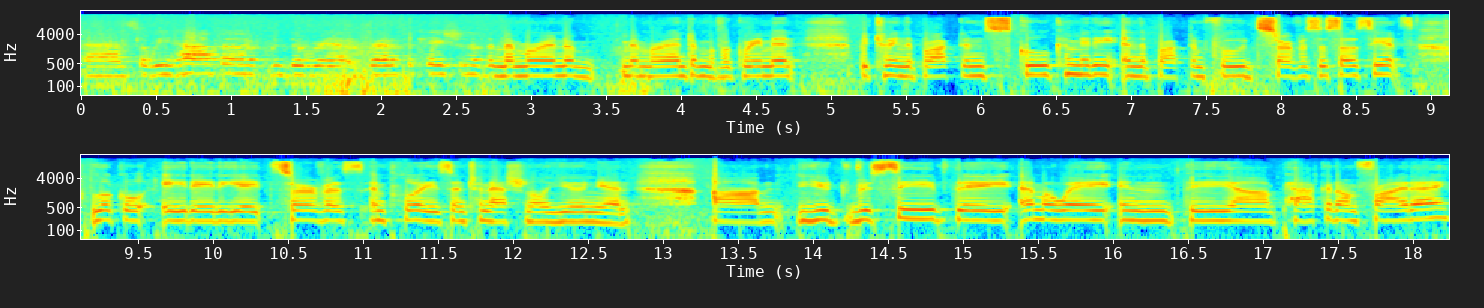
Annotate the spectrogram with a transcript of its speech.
And so we have uh, the ratification of the memorandum memorandum of agreement between the Brockton School Committee and the Brockton Food Service Associates, Local 888 Service Employees International Union. Um, You received the MOA in the uh, packet on Friday,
